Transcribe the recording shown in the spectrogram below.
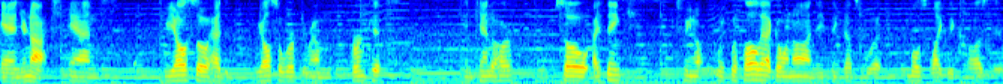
and you're not. And we also had to. We also worked around burn pits in Kandahar. So I think between with with all that going on, they think that's what most likely caused it.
